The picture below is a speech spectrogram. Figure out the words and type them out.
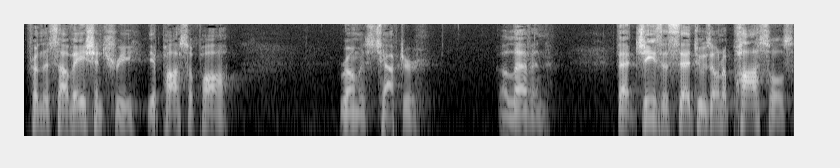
from the salvation tree, the Apostle Paul, Romans chapter 11. That Jesus said to his own apostles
